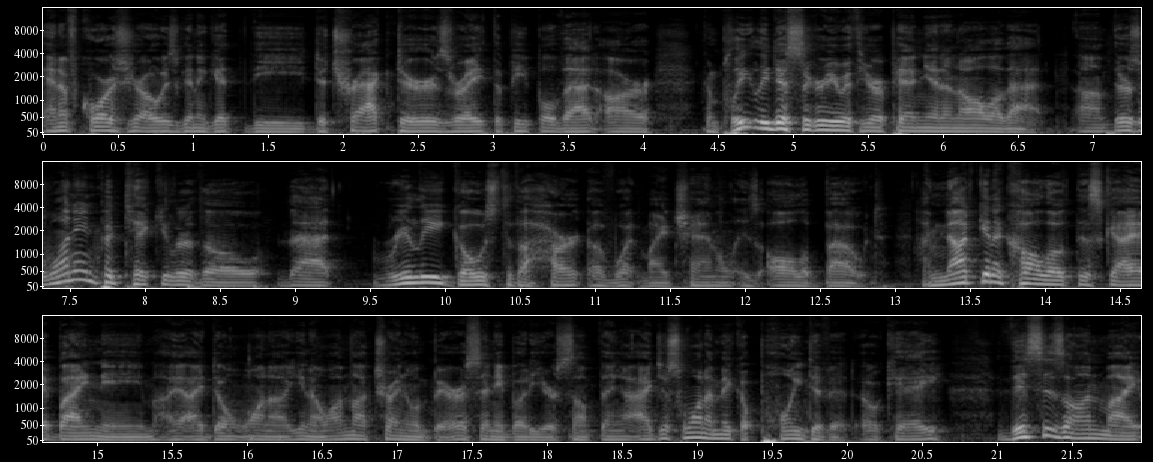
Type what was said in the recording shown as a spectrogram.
And of course, you're always going to get the detractors, right? The people that are completely disagree with your opinion and all of that. Um, there's one in particular, though, that really goes to the heart of what my channel is all about. I'm not going to call out this guy by name. I, I don't want to, you know, I'm not trying to embarrass anybody or something. I just want to make a point of it, okay? This is on my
